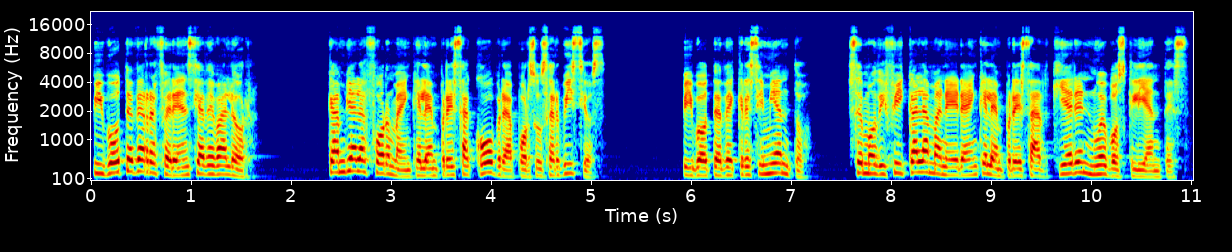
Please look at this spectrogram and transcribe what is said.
Pivote de referencia de valor. Cambia la forma en que la empresa cobra por sus servicios. Pivote de crecimiento. Se modifica la manera en que la empresa adquiere nuevos clientes.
